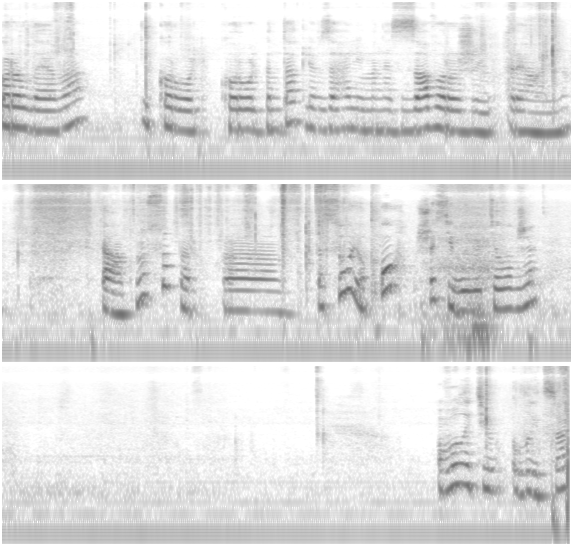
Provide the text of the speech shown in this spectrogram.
королева, і король. Король Пентаклів взагалі мене заворожив, реально. Так, ну супер. Е, тасую. О, щось і вилетіло вже. Вилетів лицар.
